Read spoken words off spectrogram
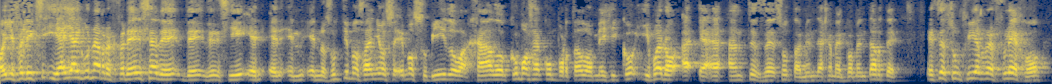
Oye, Félix, ¿y hay alguna referencia de, de- de si en, en- en los últimos años hemos subido, bajado, cómo se ha comportado México? Y bueno, a- a- antes de eso también déjame comentarte, este es un fiel reflejo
